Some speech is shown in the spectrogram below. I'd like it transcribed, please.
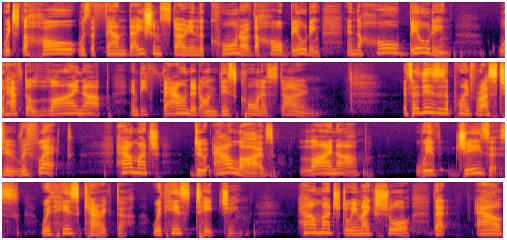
which the whole was the foundation stone in the corner of the whole building. And the whole building would have to line up and be founded on this cornerstone. And so, this is a point for us to reflect. How much do our lives line up with Jesus, with his character, with his teaching? How much do we make sure that our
